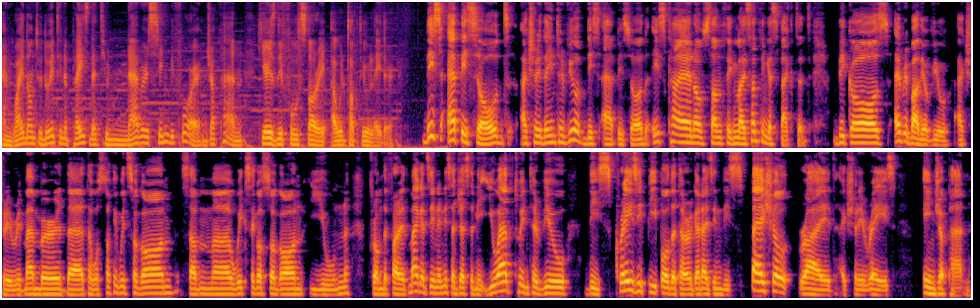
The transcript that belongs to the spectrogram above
and why don't you do it in a place that you never seen before, Japan? Here's the full story. I will talk to you later. This episode, actually, the interview of this episode is kind of something like something expected because everybody of you actually remember that I was talking with Sogon some uh, weeks ago, Sogon Yoon from the Far Ride magazine, and he suggested me, you have to interview these crazy people that are organizing this special ride, actually, race in Japan.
